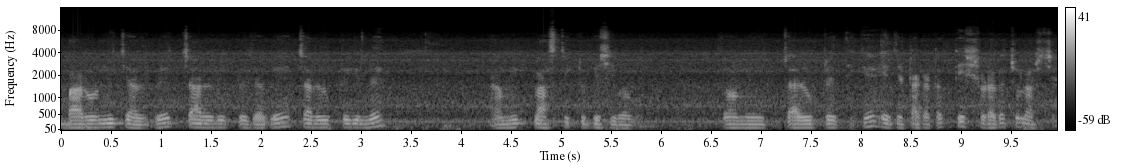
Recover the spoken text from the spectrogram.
বারোর নিচে আসবে, চারের উপরে যাবে। চারের উপরে গেলে আমি প্লাস্টিক একটু বেশি পাবো। তো আমি চারের উপরে থেকে এই যে টাকাটা তেইশশো টাকা চলে আসছে।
